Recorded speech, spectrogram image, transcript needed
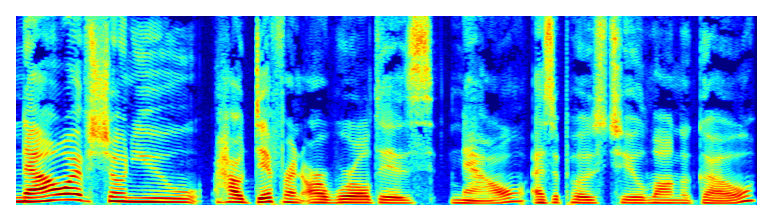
now I've shown you how different our world is now as opposed to long ago.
